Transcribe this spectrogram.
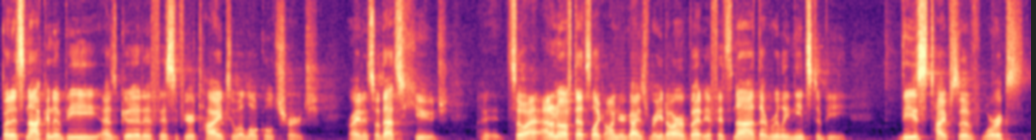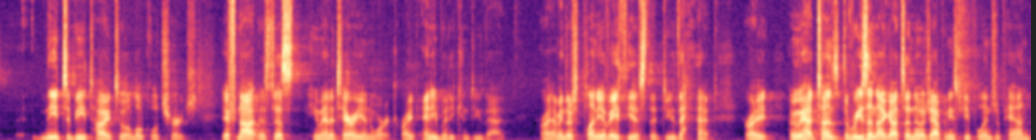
but it's not going to be as good if, if you're tied to a local church, right? And so that's huge. So I, I don't know if that's like on your guys' radar, but if it's not, that really needs to be these types of works need to be tied to a local church. If not, it's just humanitarian work, right? Anybody can do that, right? I mean, there's plenty of atheists that do that, right? I mean, we had tons. The reason I got to know Japanese people in Japan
